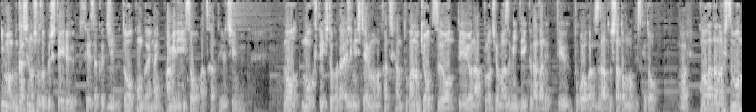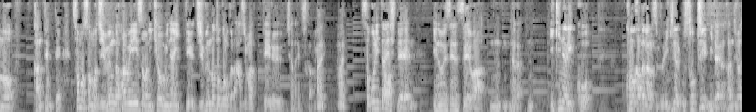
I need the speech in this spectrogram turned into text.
今、昔の所属している制作チームと、今回のはいファミリー層を扱っているチームの目的とか大事にしているもの、価値観とかの共通をっていうようなアプローチをまず見ていく中でっていうところからスタートしたと思うんですけど、はい。この方の質問の観点って、そもそも自分がファミリー層に興味ないっていう自分のところから始まっているじゃないですか。はい。はい。そこに対してうん、井上先生は、んなんか、んいきなりこう、この方からするといきなりそっちみたいな感じは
